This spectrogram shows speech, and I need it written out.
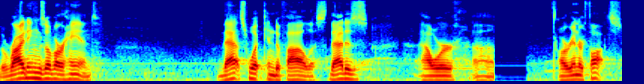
the writings of our hand, that's what can defile us. That is our, uh, our inner thoughts.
